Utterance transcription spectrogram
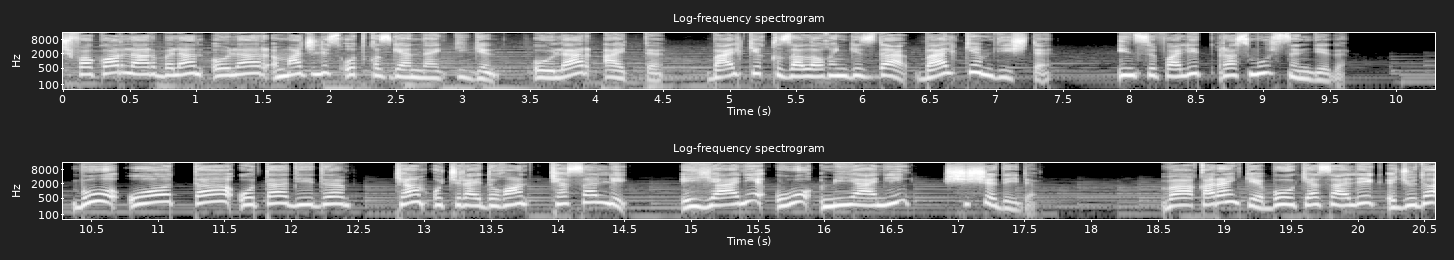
shifokorlar bilan ular majlis o'tkazgandan keyin ular aytdi balki qizalog'ingizda balkim deyishdi. Ensefalit rasmussen dedi. Bu o'ta o'ta deydi kam uchraydigan kasallik e, ya'ni u miyaning shishi deydi. Va qarangki bu kasallik juda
